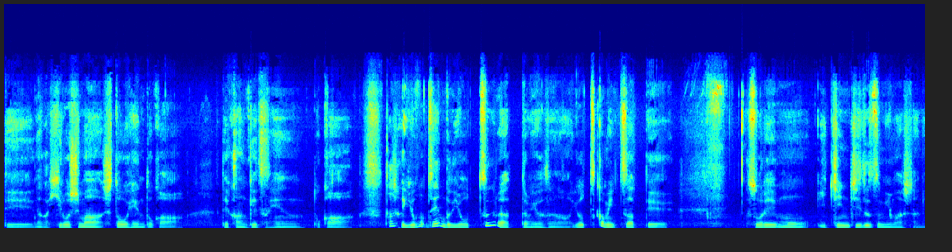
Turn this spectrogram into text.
ー、で、なんか広島死闘編とか、で、完結編とか、確か全部で4つぐらいあった気がするな。4つか3つあって、それもう1日ずつ見ましたね。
